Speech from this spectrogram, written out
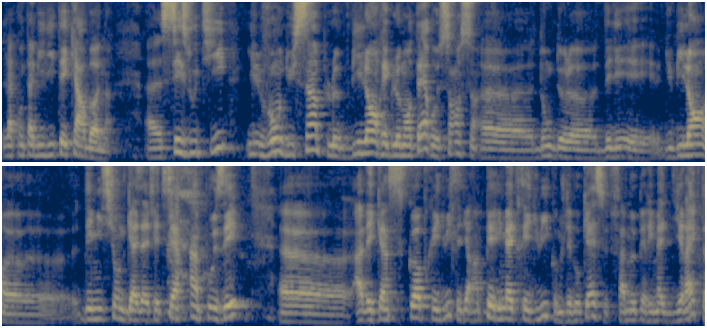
la comptabilité carbone. Euh, ces outils, ils vont du simple bilan réglementaire au sens donc du bilan d'émissions de gaz à effet de serre imposé euh, avec un scope réduit, c'est-à-dire un périmètre réduit, comme je l'évoquais, ce fameux périmètre direct,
